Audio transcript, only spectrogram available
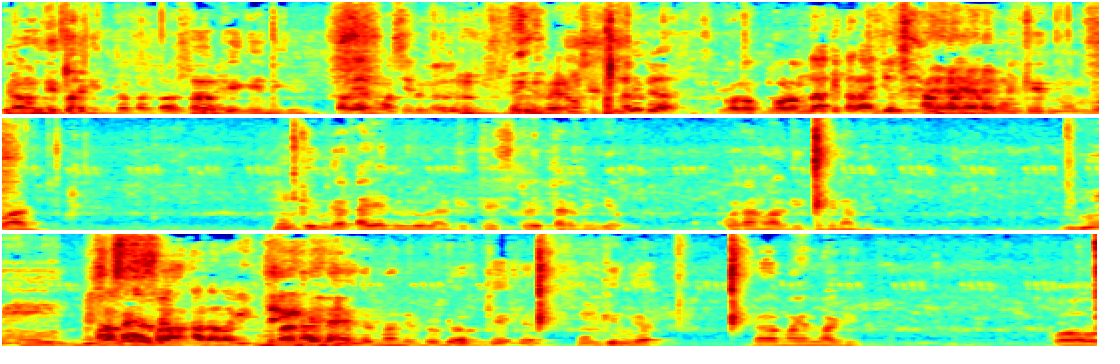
lima menit lagi. Udah 14 oh, menit. kayak gini gini. Kalian masih dengerin? Kalian masih bener gak? Kalau kalau enggak kita lanjut. apa yang mungkin membuat mungkin nggak kayak dulu lagi? Terus Twitter nih yuk. Kurang lagi peminatnya. Hmm, Bisa kok, udah- ada lagi. makanya zaman itu dulu kira-kira mungkin nggak? Nggak main lagi. Kalau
